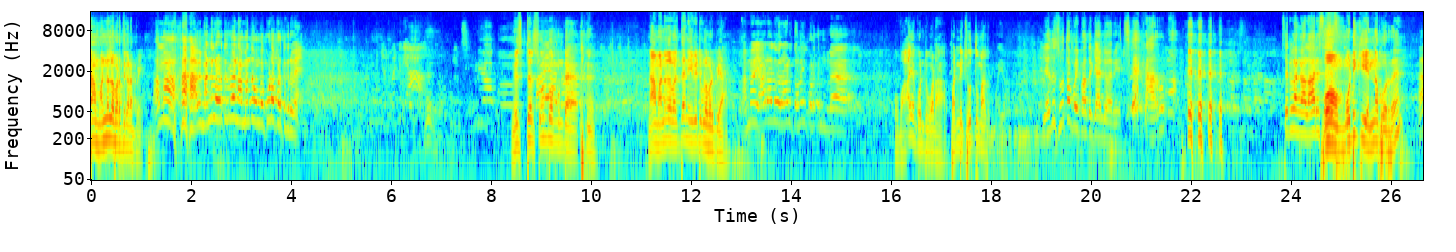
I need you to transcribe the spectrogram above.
நான் மண்ணுல படுத்து கிடப்பேன். ஆமா அவன் மண்ணில் படுத்துக்கிருவேன் நான் வந்து உங்க கூட படுத்துக்கிருவேன். மிஸ்டர் சூம்ப முண்டை நான் மண்ணுல படுத்தா நீ வீட்டுக்குள்ள படுப்பியா? ஆமா யாராவது ஒரு ஆள் துணைக்கு படுக்கணும்ல. வாயை கொண்டு போடா பண்ணி சூத்து மாதிரி எது சூத்தா போய் பார்த்துருக்காண்டு அருமா. திருலங்கா லாரி ஓ முடிக்கு என்ன போடுற? ஆ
